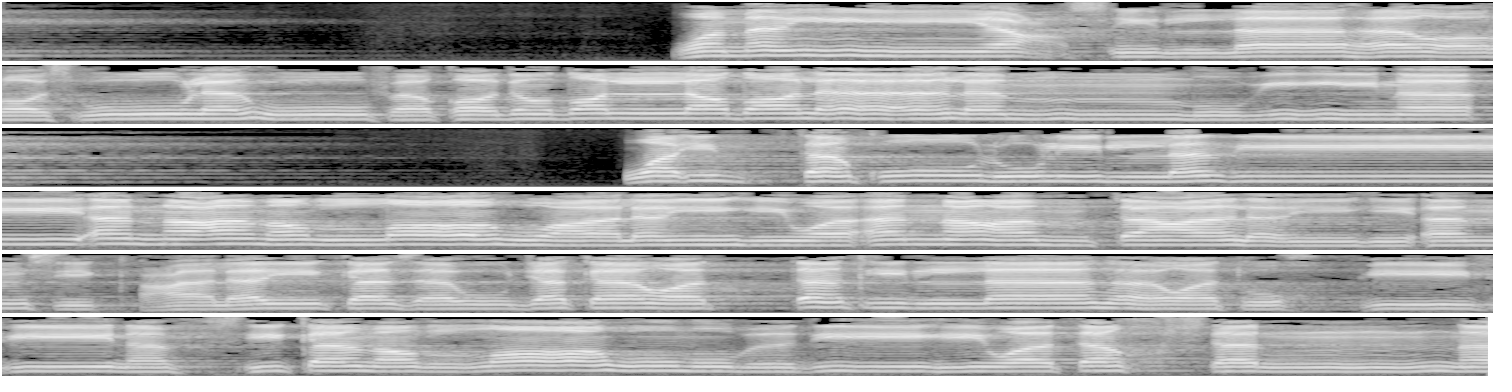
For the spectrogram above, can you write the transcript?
ومن يعص الله ورسوله فقد ضل ضلالا مبينا وإذ تقول للذي أنعم الله عليه وأنعمت عليه. أمسك عليك زوجك واتق الله وتخفي في نفسك ما الله مبديه وتخشى الناس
